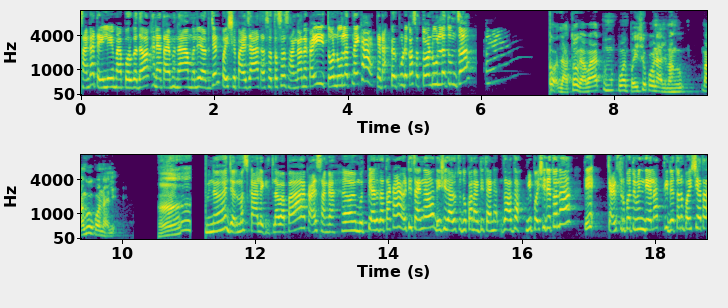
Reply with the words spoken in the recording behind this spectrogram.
सांगा त्याले मा पोरग दवाखान्यात आहे म्हणा. मला अर्जंट पैसे पाहिजात. असं तसं सांगा ना काही तोंड उलत नाही का? ते डॉक्टर पुढे कसं तोंड उरलं तुमचं? हो, जातो गावात. मग कोण पैसे कोण आले मागू? मागू कोण आले? मी ना जन्मच काल घेतला बापा. काय सांगा? हं, आता काय अटीच आहे ना? देशी दारूचं दुकान अटीच आहे ना? जा जा. मी पैसे देतो ना. ते चाळीस रुपये तुम्ही दिला ती देतो ना पैसे आता.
